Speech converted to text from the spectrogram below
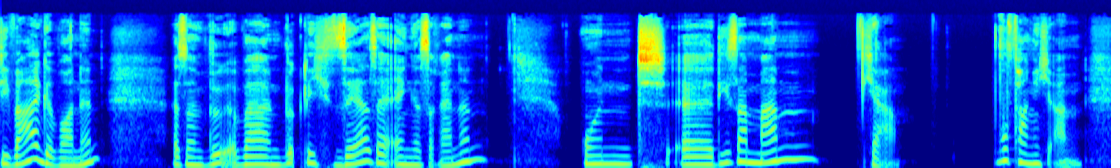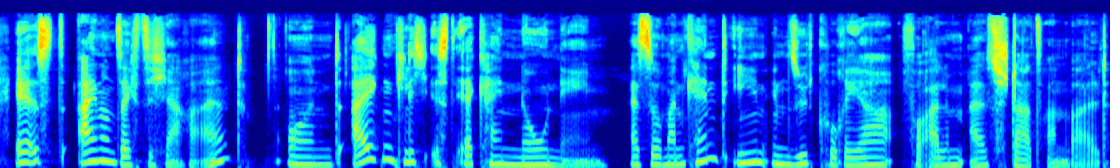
die Wahl gewonnen. Also war ein wirklich sehr, sehr enges Rennen. Und äh, dieser Mann, ja, wo fange ich an? Er ist 61 Jahre alt und eigentlich ist er kein No-Name. Also man kennt ihn in Südkorea vor allem als Staatsanwalt.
